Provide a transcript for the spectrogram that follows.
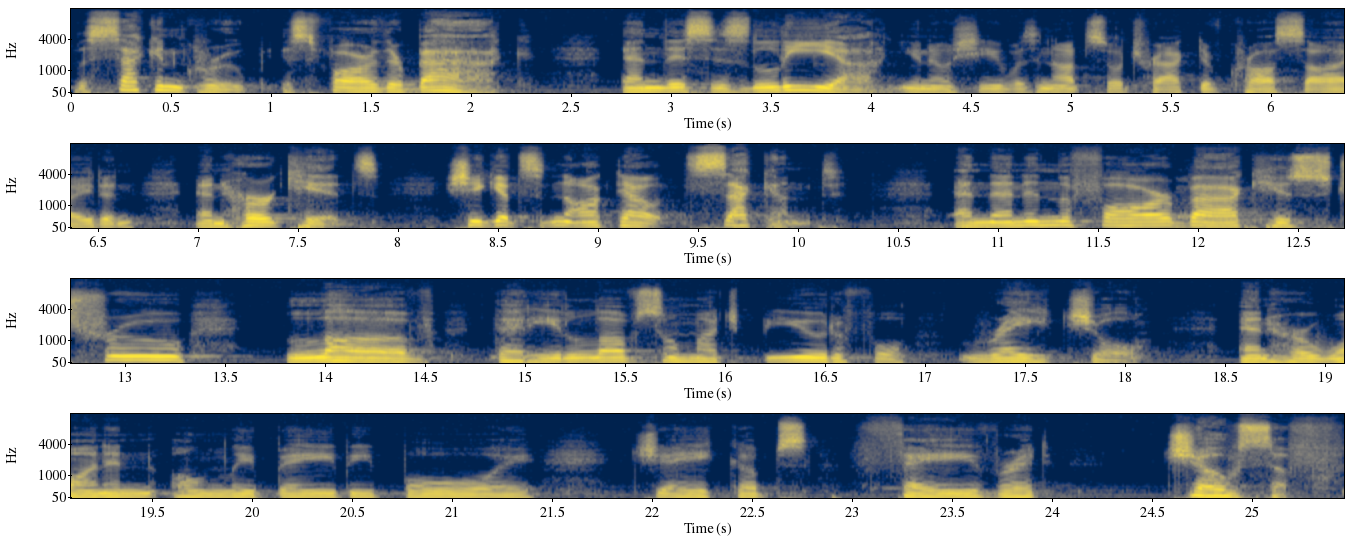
The second group is farther back, and this is Leah. You know, she was not so attractive, cross eyed, and, and her kids. She gets knocked out second. And then in the far back, his true love that he loved so much, beautiful Rachel, and her one and only baby boy, Jacob's favorite, Joseph.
